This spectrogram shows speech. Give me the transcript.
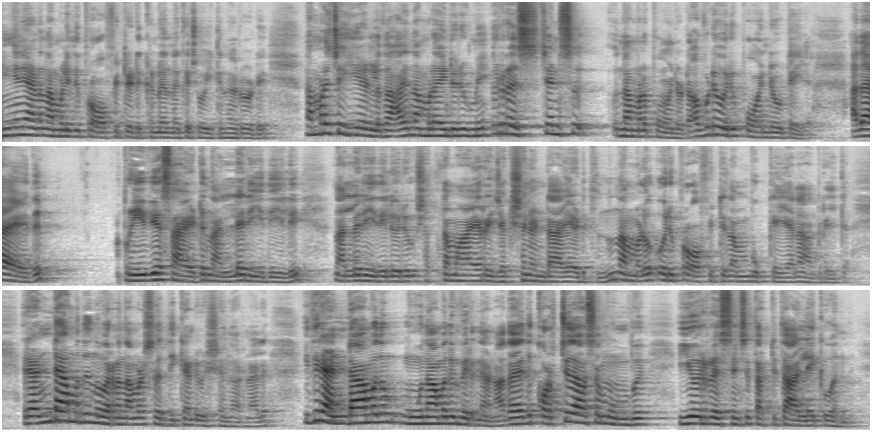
എങ്ങനെയാണ് നമ്മളിത് പ്രോഫിറ്റ് എടുക്കേണ്ടത് എന്നൊക്കെ ചോദിക്കുന്നവരോട് നമ്മൾ ചെയ്യാനുള്ളത് ആദ്യം നമ്മൾ അതിന്റെ ഒരു റെസിസ്റ്റൻസ് നമ്മൾ പോയിന്റ് ഔട്ട് അവിടെ ഒരു പോയിന്റ് ഔട്ട് ചെയ്യുക. അതായത് പ്രീവിയസ് ആയിട്ട് നല്ല രീതിയിൽ നല്ല രീതിയിൽ ഒരു ശക്തമായ റിജക്ഷൻ ഉണ്ടായ അടുത്തുനിന്ന് നമ്മൾ ഒരു പ്രോഫിറ്റ് നമ്മൾ ബുക്ക് ചെയ്യാൻ ആഗ്രഹിക്കുക. രണ്ടാമത് എന്ന് പറഞ്ഞാൽ നമ്മൾ ശ്രദ്ധിക്കേണ്ട വിഷയം എന്ന് പറഞ്ഞാൽ ഇത് രണ്ടാമതും മൂന്നാമതും വരുന്നതാണ്. അതായത് കുറച്ച് ദിവസം മുമ്പ് ഈ ഒരു റെസിഡൻസ് തട്ടി താഴിലേക്ക് വന്ന്.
